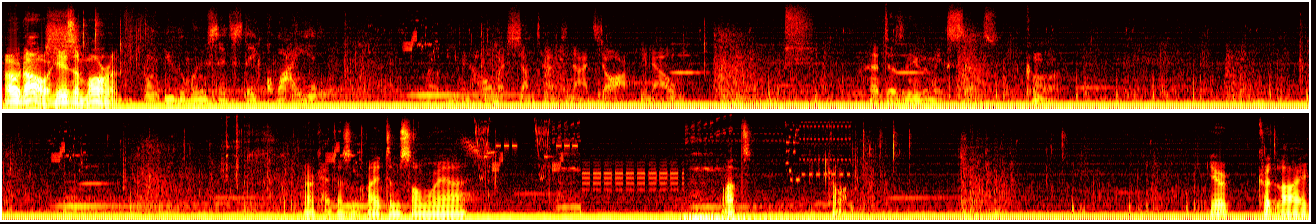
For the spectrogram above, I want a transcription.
Oh no, he's a moron. Weren't you the one who said to stay quiet? Well, even Homer sometimes nods off, you know? That doesn't even make sense. Come on. Okay, there's an item somewhere. What? Come on. You could like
